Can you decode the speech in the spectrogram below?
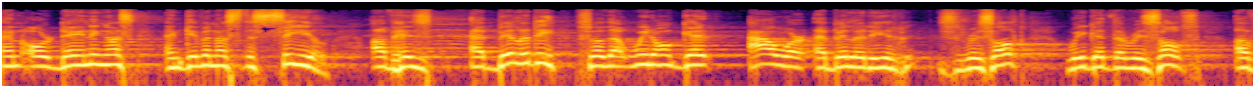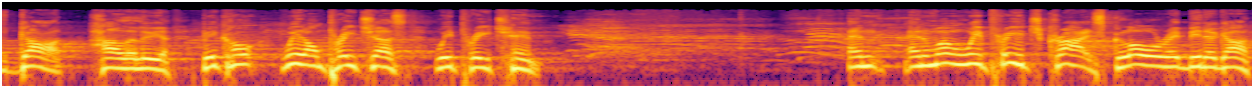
and ordaining us and giving us the seal of his ability so that we don't get our ability's result, we get the results of God. Hallelujah. Because we don't preach us, we preach him. And, and when we preach Christ, glory be to God,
